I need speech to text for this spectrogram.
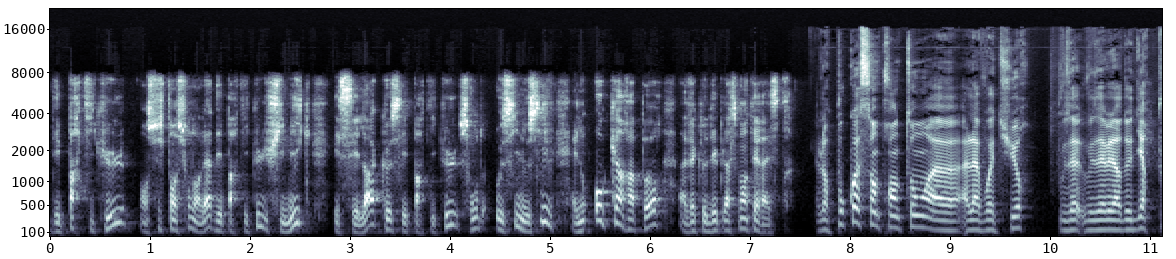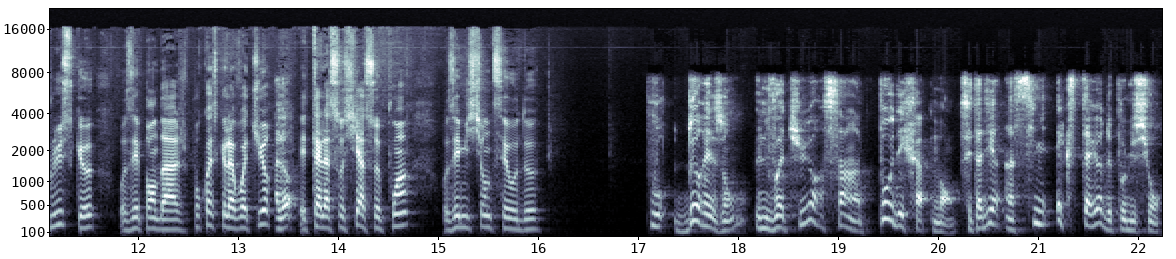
des particules en suspension dans l'air, des particules chimiques. Et c'est là que ces particules sont aussi nocives. Elles n'ont aucun rapport avec le déplacement terrestre. Alors pourquoi s'en prend-on à, la voiture? Vous, avez l'air de dire plus qu'aux épandages. Pourquoi est-ce que la voiture est-elle associée à ce point aux émissions de CO2 pour deux raisons. Une voiture, ça a un pot d'échappement, c'est-à-dire un signe extérieur de pollution.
